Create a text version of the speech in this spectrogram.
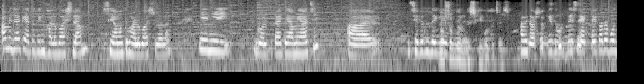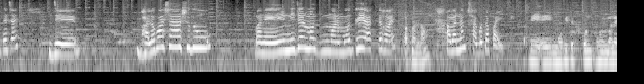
আমি যাকে এতদিন ভালোবাসলাম সে আমাকে ভালোবাসলো না। এই নিয়েই গল্পটাতে আমি আছি। আর সেটা তো দেখলে দর্শকদের উদ্দেশ্যে কি বলতে চাইছি? আমি দর্শকদের উদ্দেশ্যে একটাই কথা বলতে চাই যে ভালোবাসা শুধু মানে নিজের মানে মধ্যেই রাখতে হয়। আপনার নাম? আমার নাম স্বাগতা পাই আপনি এই মুভিতে কোন মানে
